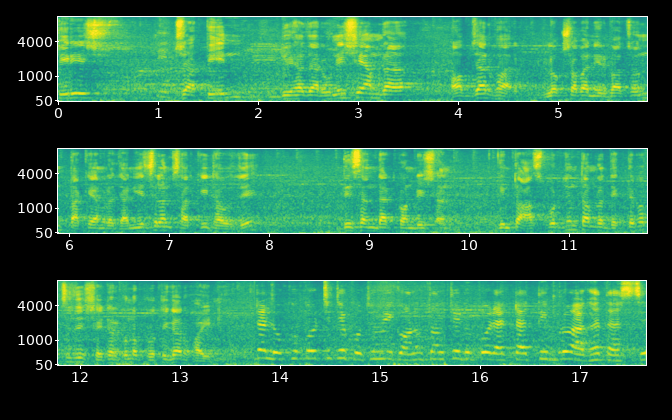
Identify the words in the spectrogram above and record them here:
তিরিশ তিন দুই হাজার উনিশে আমরা অবজারভার লোকসভা নির্বাচন, তাকে আমরা জানিয়েছিলাম সার্কিট হাউসে দিস অ্যান্ড দ্যাট কন্ডিশন কিন্তু আজ পর্যন্ত আমরা দেখতে পাচ্ছি যে সেটার কোনো প্রতিকার হয়নি। এটা লক্ষ্য করছি যে প্রথমে গণতন্ত্রের উপর একটা তীব্র আঘাত আসছে।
